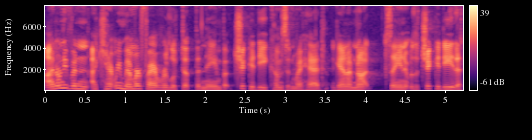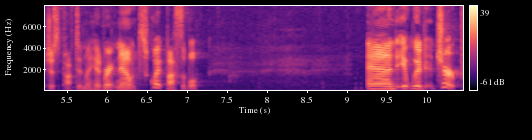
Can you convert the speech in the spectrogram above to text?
I don't even, I can't remember if I ever looked up the name, but chickadee comes in my head. Again, I'm not saying it was a chickadee, that just popped in my head right now. It's quite possible. And it would chirp,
